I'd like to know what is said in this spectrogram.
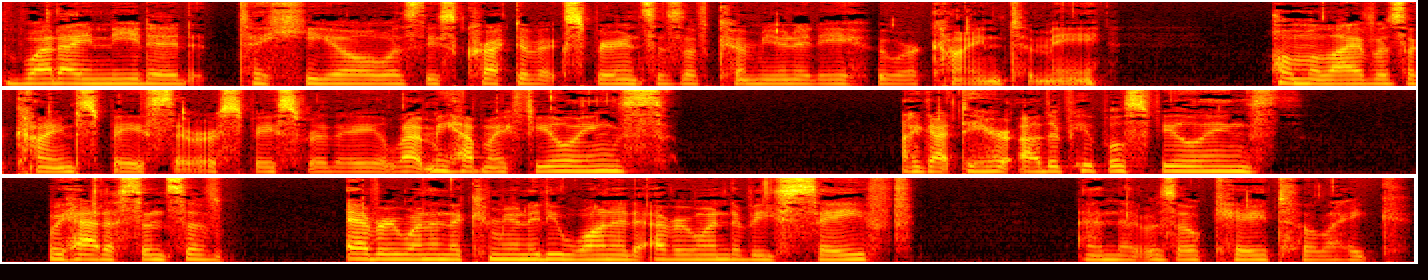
what I needed to heal was these corrective experiences of community who were kind to me. Home Alive was a kind space. They were a space where they let me have my feelings. I got to hear other people's feelings. We had a sense of everyone in the community wanted everyone to be safe and that it was okay to like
